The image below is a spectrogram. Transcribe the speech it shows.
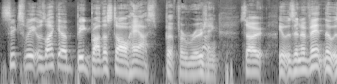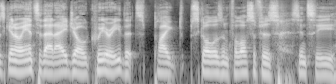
Six week. It was like a Big Brother style house, but for rooting. So it was an event that was going to answer that age-old query that's plagued scholars and philosophers since the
